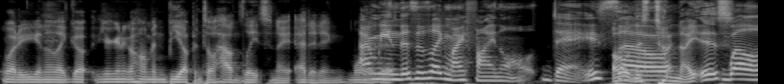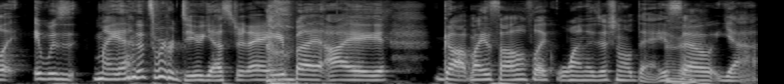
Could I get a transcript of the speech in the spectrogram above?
what are you gonna like go you're gonna go home and be up until how late tonight editing more I mean, it? this is like my final day. So oh this tonight is well, it was my edits were due yesterday, but I got myself like one additional day. Okay. So yeah.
